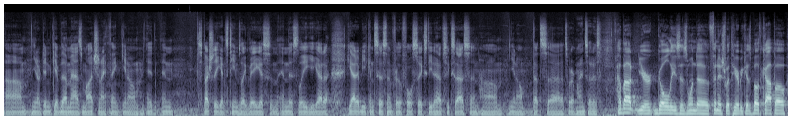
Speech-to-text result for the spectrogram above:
um, you know didn't give them as much. And I think you know it and especially against teams like Vegas in, in this league. You gotta you gotta be consistent for the full 60 to have success, and um, you know that's uh, that's what our mindset is. How about your goalies as one to finish with here? Because both Kaapo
